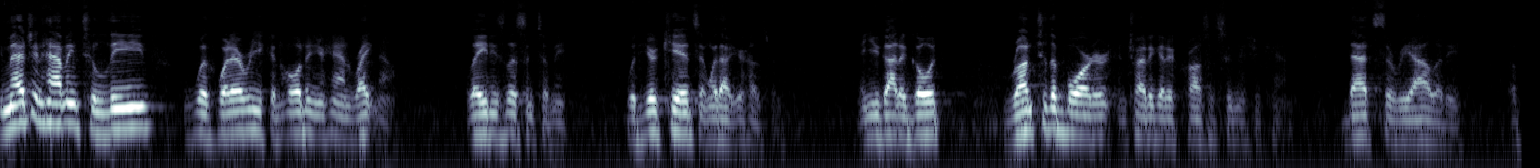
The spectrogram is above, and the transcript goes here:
Imagine having to leave with whatever you can hold in your hand right now. Ladies, listen to me. With your kids and without your husband. And you got to go run to the border and try to get across as soon as you can. That's the reality of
